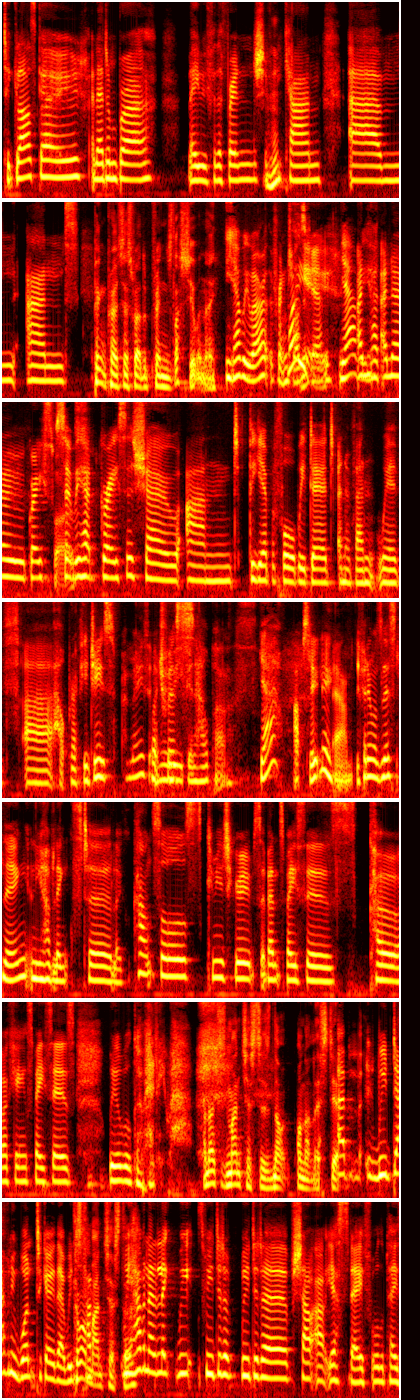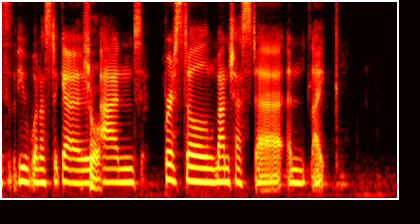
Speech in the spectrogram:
to Glasgow and Edinburgh, maybe for the Fringe if Mm-hmm. we can. Um, and Pink Protest were at the Fringe last year, weren't they? Yeah, we were at the Fringe were last you? year. Yeah, we I, had. I know Grace was. So we had Grace's show, and the year before we did an event with uh, Help Refugees. Amazing. Which Maybe was you can help us. yeah, absolutely. Um, if anyone's listening and you have links to local councils, community groups, event spaces, co-working spaces, we will go anywhere. I noticed Manchester's not on that list yet. Um, we definitely want to go there. We Come just on, have- Manchester. We haven't had like we we did a we did a shout out yesterday for all the places that people want us to go, Sure. and Bristol, Manchester, and like.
